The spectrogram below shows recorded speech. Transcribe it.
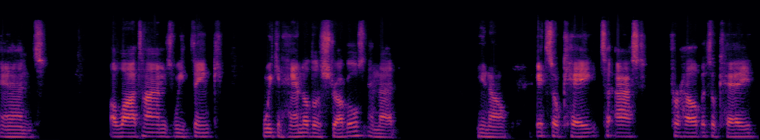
and a lot of times we think we can handle those struggles and that you know it's okay to ask for help it's okay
